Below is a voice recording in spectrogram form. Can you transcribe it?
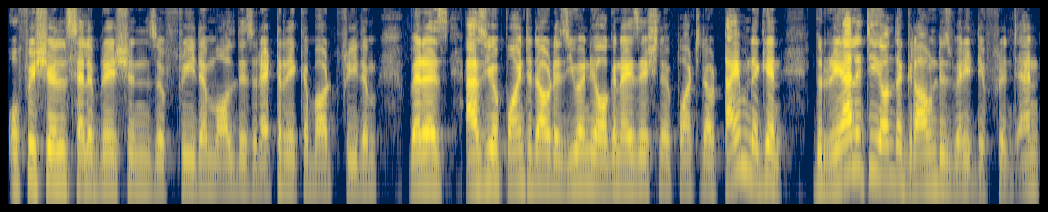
official celebrations of freedom, all this rhetoric about freedom. Whereas, as you have pointed out, as you and your organization have pointed out time and again, the reality on the ground is very different. And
